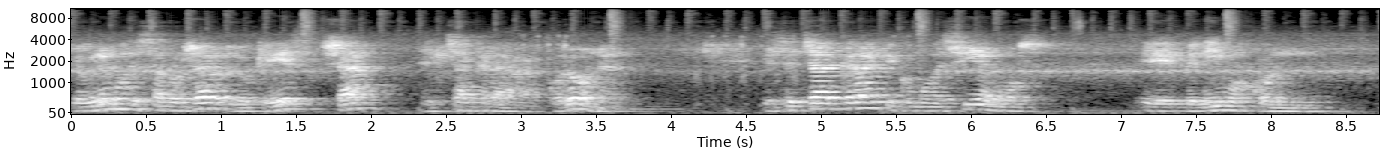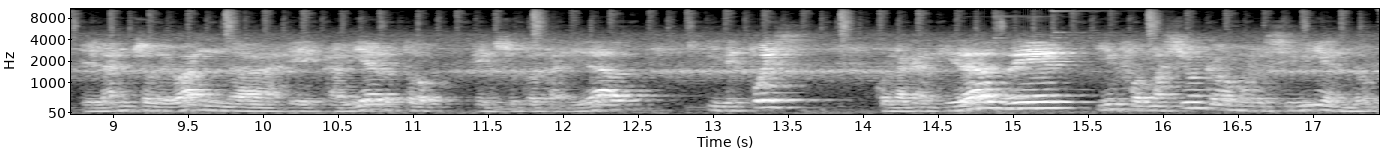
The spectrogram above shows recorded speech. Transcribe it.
logremos desarrollar lo que es ya el chakra corona. Ese chakra que como decíamos eh, venimos con el ancho de banda abierto en su totalidad y después con la cantidad de información que vamos recibiendo,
